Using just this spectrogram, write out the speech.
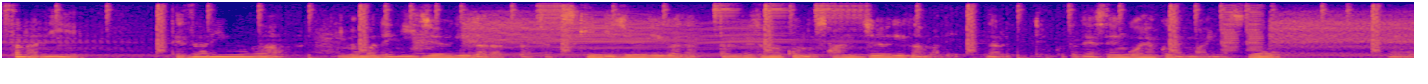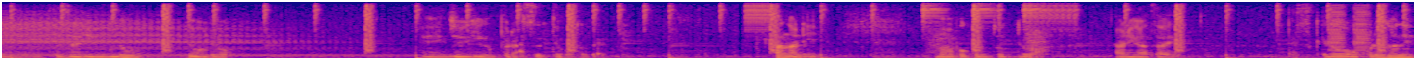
さらにテザリングが今まで20ギガだったんです。よ月20ギガだったんですが今度30ギガまでなるっことで1500円マイナスの、えー、テザリングの容量、えー、10ギガプラスっていうことで。かなり、まあ、僕にとってはありがたいですけどこれがね、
